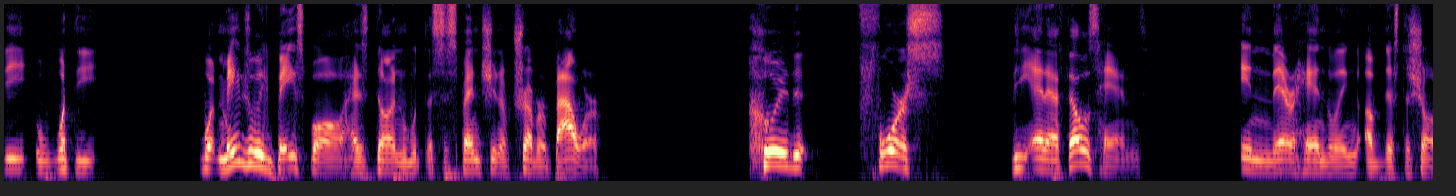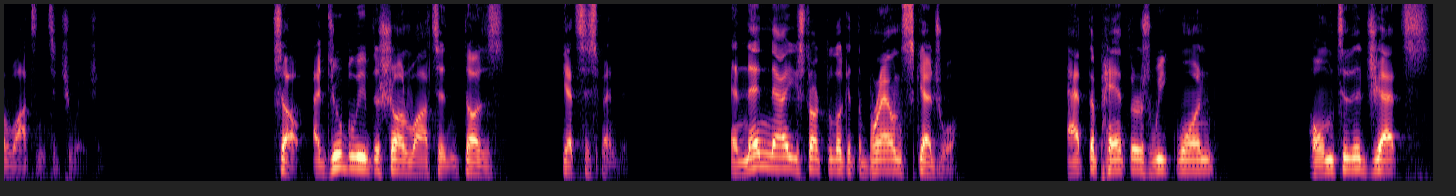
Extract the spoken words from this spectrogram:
the what the what Major League Baseball has done with the suspension of Trevor Bauer could force the NFL's hand in their handling of this Deshaun Watson situation. So I do believe Deshaun Watson does get suspended. And then now you start to look at the Browns' schedule. At the Panthers, week one, home to the Jets,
